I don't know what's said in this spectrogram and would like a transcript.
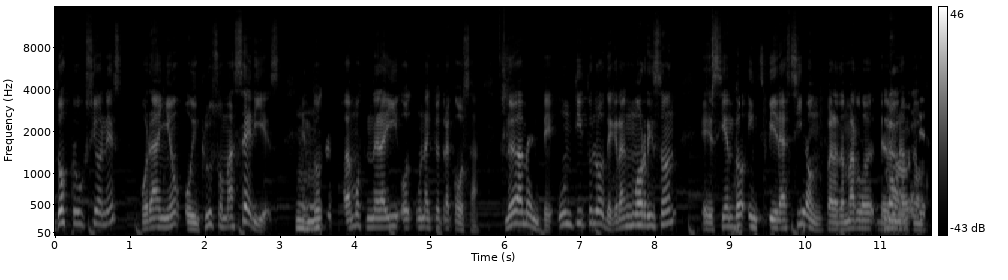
dos producciones por año o incluso más series. Entonces podemos tener ahí una que otra cosa. Nuevamente, un título de Grant Morrison eh, siendo inspiración, para tomarlo de alguna manera,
